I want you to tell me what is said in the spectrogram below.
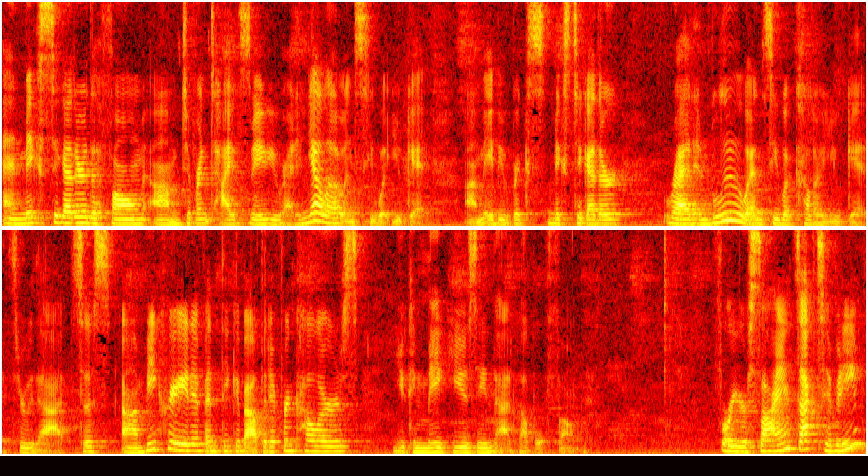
and mix together the foam, um, different types, maybe red and yellow, and see what you get. Uh, maybe mix, mix together red and blue and see what color you get through that. So um, be creative and think about the different colors you can make using that bubble foam. For your science activity,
